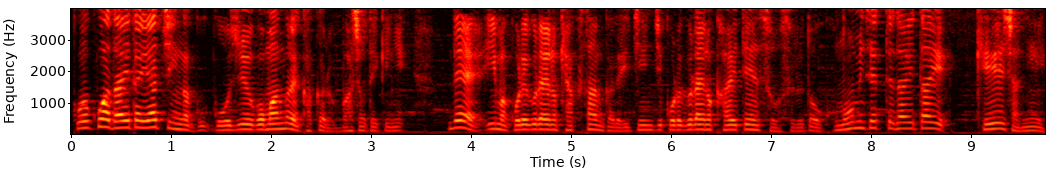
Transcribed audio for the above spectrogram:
ここはだいたい家賃が55万ぐらいかかる、場所的に。で、今これぐらいの客単価で1日これぐらいの回転数をすると、このお店って大体経営者に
